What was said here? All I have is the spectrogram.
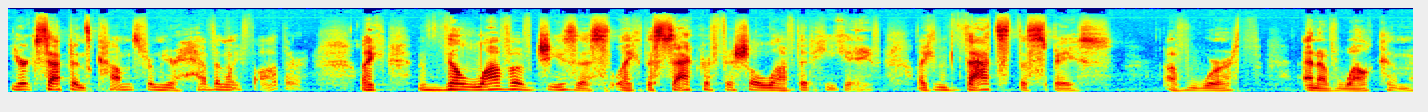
Your acceptance comes from your heavenly Father. Like the love of Jesus, like the sacrificial love that he gave, like that's the space of worth and of welcome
